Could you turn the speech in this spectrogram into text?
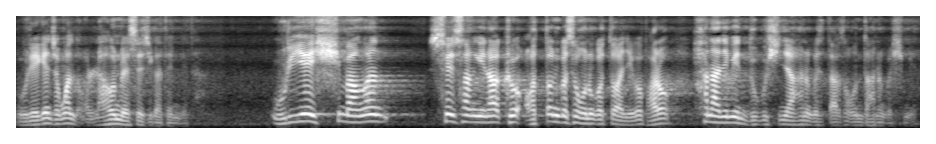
우리에겐 정말 놀라운 메시지가 됩니다. 우리의 희망은 세상이나 그 어떤 것에 오는 것도 아니고 바로 하나님이 누구시냐 하는 것에 따라서 온다는 것입니다.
